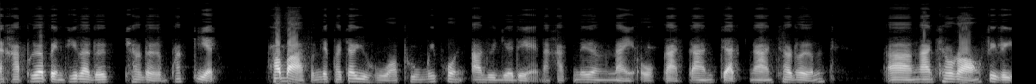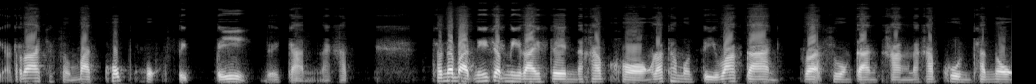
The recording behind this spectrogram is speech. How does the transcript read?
นะครับ เพื่อเป็นที่ระลึกเฉลิมพระเกียรติ พระบาทสมเด็จพระเจ้าอยู่หัวภูมิพลอดุลยเดชนะครับ เนื่องในโอกาสการจัดงานเฉลิมงานฉลองสิริราชสมบัติครบ 60 ปีด้วยกันนะครับ ธนบัตรนี้จะมีลายเซ็นนะครับ ของรัฐมนตรีว่าการกระทรวงการคลังนะครับ คุณธนง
